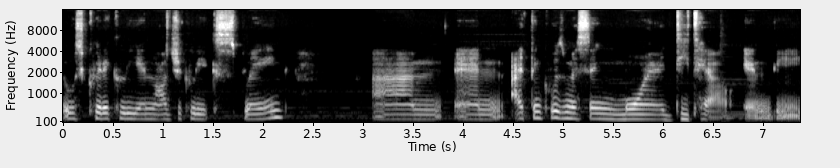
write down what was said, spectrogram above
It was critically and logically explained. Um, and I think it was missing more detail in the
